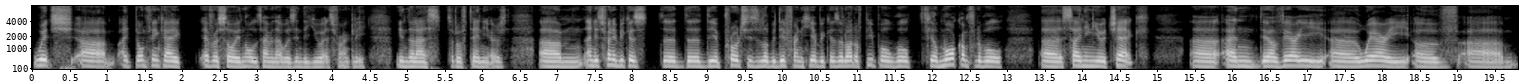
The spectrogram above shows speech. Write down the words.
which um, I don't think I ever saw in all the time that I was in the US, frankly, in the last sort of 10 years. Um, and it's funny because the, the, the approach is a little bit different here because a lot of people will feel more comfortable uh, signing you a check uh, and they are very uh, wary of um,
